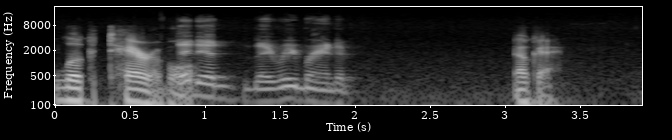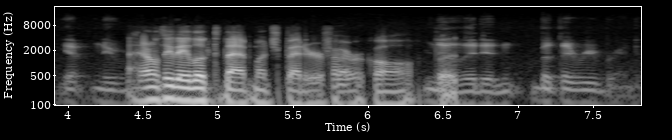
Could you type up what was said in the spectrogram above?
look terrible. They did. They rebranded. Okay. Yep. New. I don't think they looked that much better, if I recall. No, But they didn't. But they rebranded.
